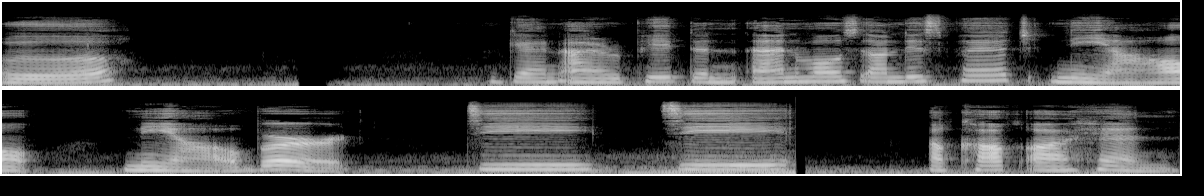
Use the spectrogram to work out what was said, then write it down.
Er. Again, I repeat the animals on this page. Niao, niao, bird. G, G, a cock or hen.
